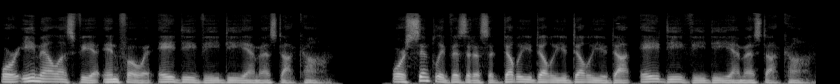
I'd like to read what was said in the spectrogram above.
Or email us via info at advdms.com. Or simply visit us at www.advdms.com.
